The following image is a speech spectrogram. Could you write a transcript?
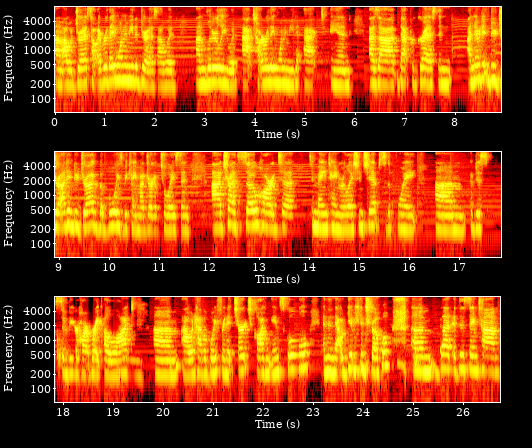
Um, I would dress however they wanted me to dress. I would, I um, literally would act however they wanted me to act. And as I that progressed, and I never didn't do drug, I didn't do drugs, but boys became my drug of choice. And I tried so hard to to maintain relationships to the point um, of just severe heartbreak a lot. Mm-hmm. Um, I would have a boyfriend at church clogging in school, and then that would get me in trouble. Um, but at the same time,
